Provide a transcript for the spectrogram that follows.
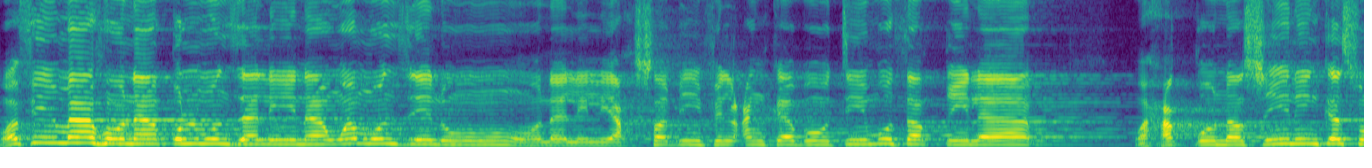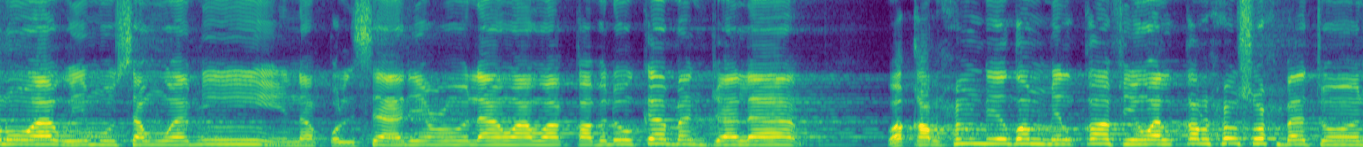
وفيما هنا قل منزلين ومنزلون لليحصب في العنكبوت مثقلا وحق نصير كسر واو مسومين قل سارعوا لا وقبل كمنجلا وقرح بضم القاف والقرح صحبة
